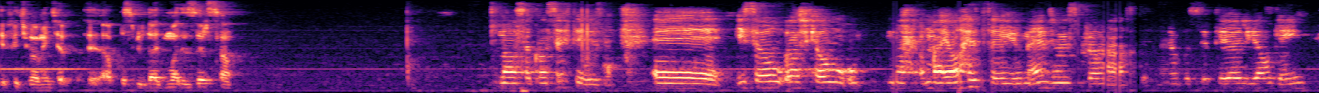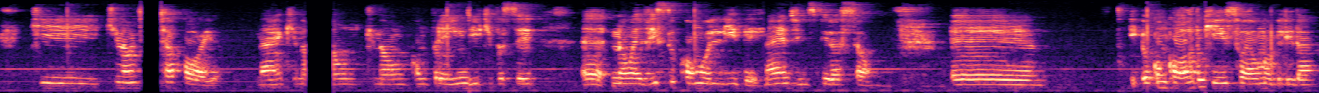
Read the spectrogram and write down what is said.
efetivamente a, a possibilidade de uma deserção. Nossa, com certeza. É, isso eu, eu, acho que é o, o maior receio né, de um Scrum Master né? Você ter ali alguém que, que não te apoia, né? Que não, que não compreende que você é, não é visto como líder, né? De inspiração. É, eu concordo que isso é uma habilidade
